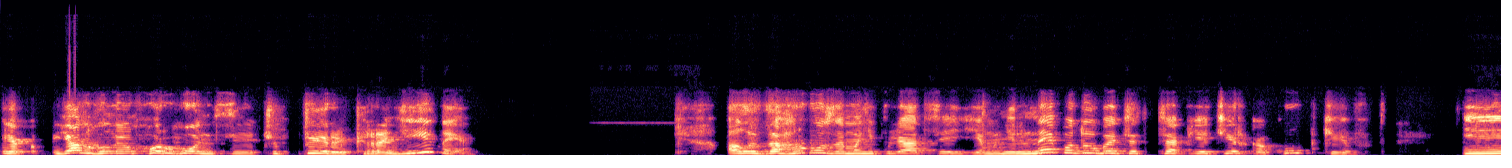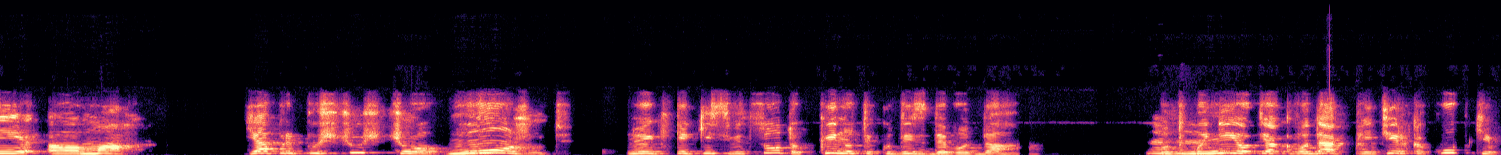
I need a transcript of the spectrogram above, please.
як янголи-хоргонці, чотири країни. Але загроза маніпуляції є. Мені не подобається ця п'ятірка кубків і а, мах. Я припущу, що можуть ну, як- якийсь відсоток кинути кудись, де вода. От мені, от як вода, п'ятірка кубків,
